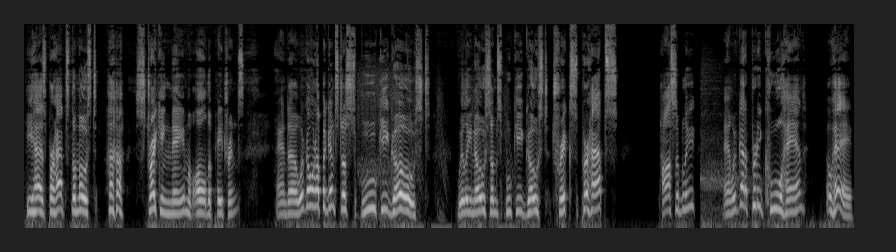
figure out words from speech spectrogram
He has perhaps the most striking name of all the patrons. And uh, we're going up against a spooky ghost. Will he know some spooky ghost tricks, perhaps? Possibly. And we've got a pretty cool hand. Oh, hey.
